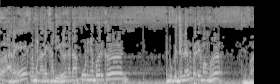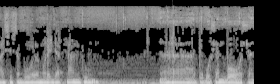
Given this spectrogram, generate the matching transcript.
Ke arek lamun arek hadir ka dapur nyamperkeun. Aduh kejadian lah pada mama. Terima kasih sebuah merejat nantung. Nah, terbosan-bosan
